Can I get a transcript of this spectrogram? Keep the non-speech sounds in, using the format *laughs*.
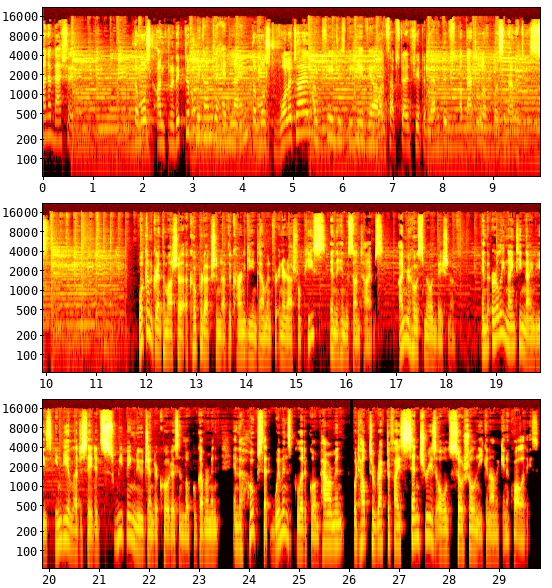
unabashed, the most unpredictable, becomes a headline, the most volatile, outrageous behavior, unsubstantiated narratives, a battle of personalities. Welcome to Grand Tamasha, a co production of the Carnegie Endowment for International Peace and the Hindustan Times. I'm your host, Milan Vaishnav. In the early 1990s, India legislated sweeping new gender quotas in local government in the hopes that women's political empowerment would help to rectify centuries old social and economic inequalities.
